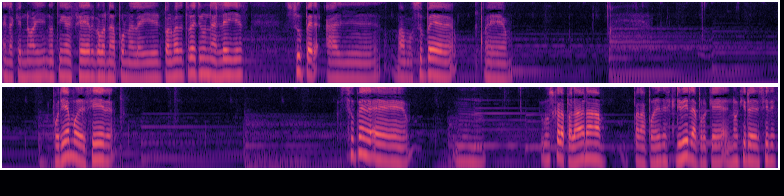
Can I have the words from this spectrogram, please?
en la que no, hay, no tenga que ser gobernada por una ley. El Palmar de Troya tiene unas leyes súper al, vamos, súper... Eh, podríamos decir súper eh, mm, busco la palabra para poder describirla porque no quiero decir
